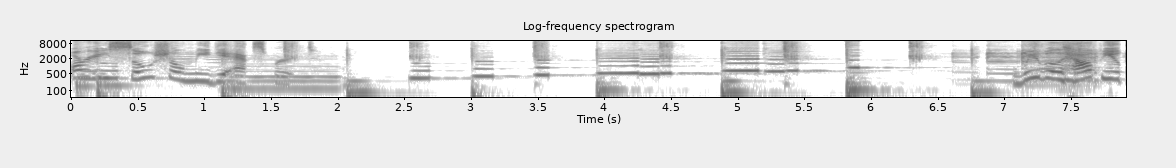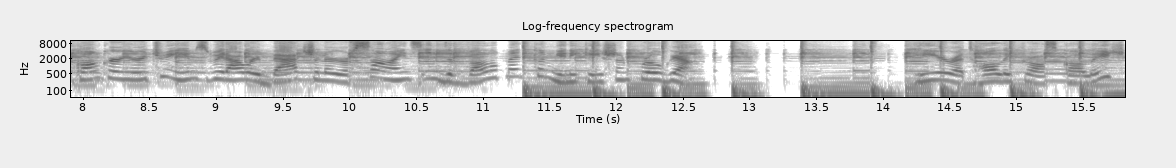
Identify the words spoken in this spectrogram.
Or a social media expert? We will help you conquer your dreams with our Bachelor of Science in Development Communication program. Here at Holy Cross College,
